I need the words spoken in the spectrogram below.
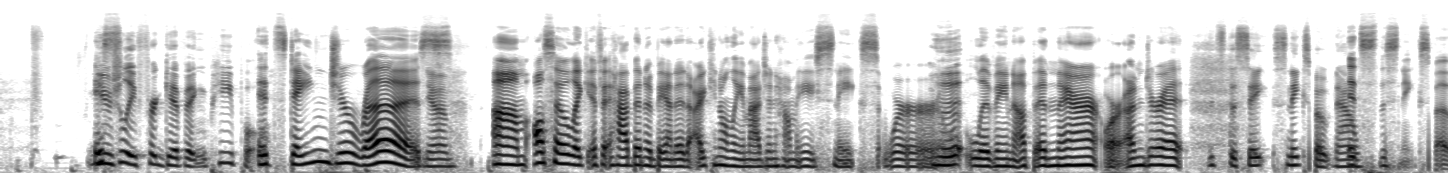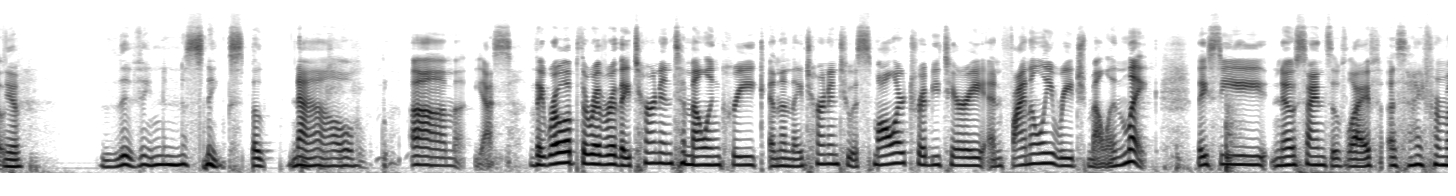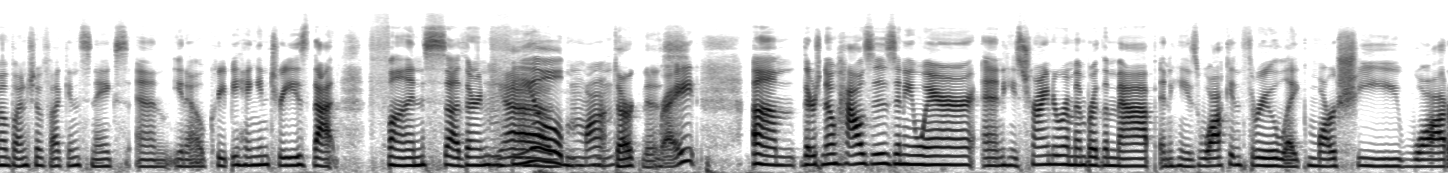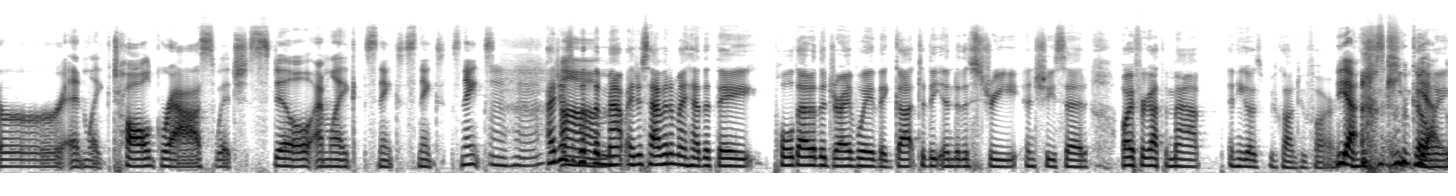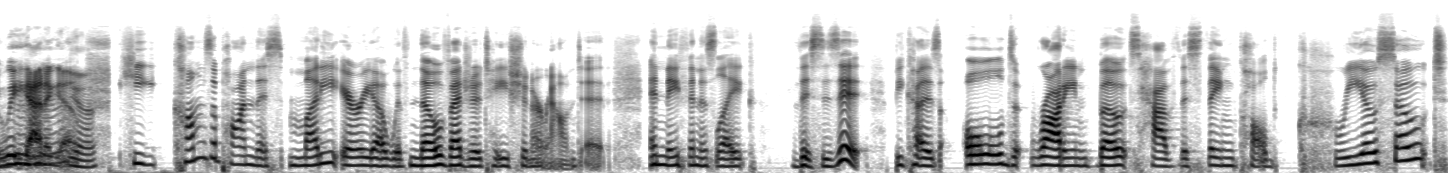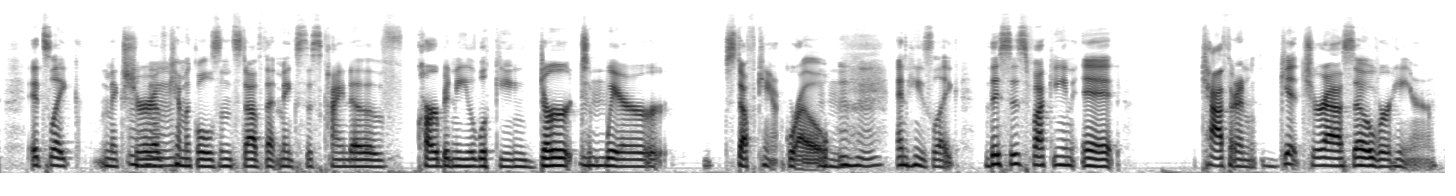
It's- usually forgiving people. It's dangerous. Yeah. Um, also, like if it had been abandoned, I can only imagine how many snakes were living up in there or under it. It's the sa- snake's boat now. It's the snake's boat. yeah. Living in a snake's boat now. Um, yes. They row up the river, they turn into Mellon Creek, and then they turn into a smaller tributary and finally reach Mellon Lake. They see no signs of life aside from a bunch of fucking snakes and, you know, creepy hanging trees, that fun southern Yeah. feel. mar- Darkness. right? Um, there's no houses anywhere, and he's trying to remember the map, and he's walking through like marshy water and like tall grass, which still I'm like snakes, snakes, snakes. I just with the Um, map, I just have it in my head that they pulled out of the driveway, they got to the end of the street, and she said, "Oh, I forgot the map," And he goes, "We've gone too far." Yeah. And just keep Yeah, going. we gotta go. Yeah. he comes upon this muddy area with no vegetation around it. And Nathan is like, this is it. Because old rotting boats have this thing called creosote. It's like mixture of mm-hmm. chemicals and stuff that makes this kind of carbony looking dirt mm-hmm. where stuff can't grow. Mm-hmm. And he's like, this is fucking it. Catherine, get your ass over here.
